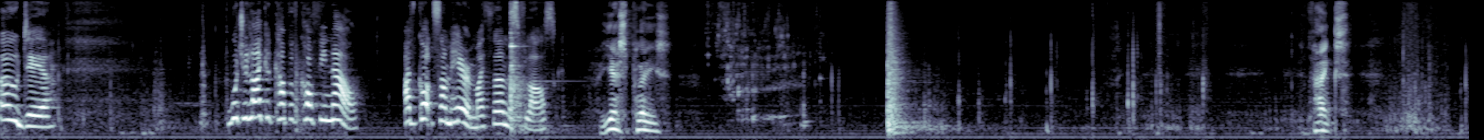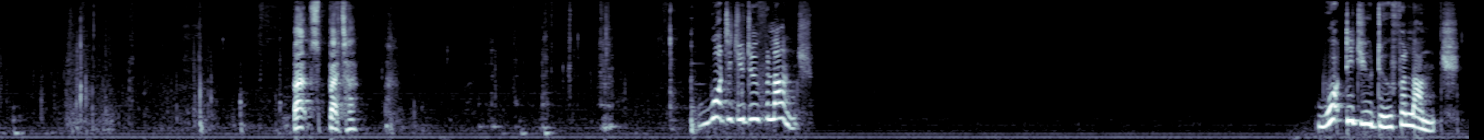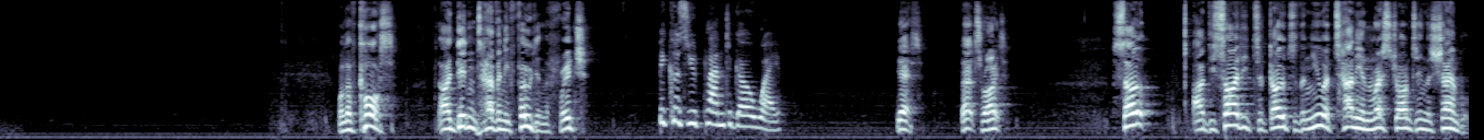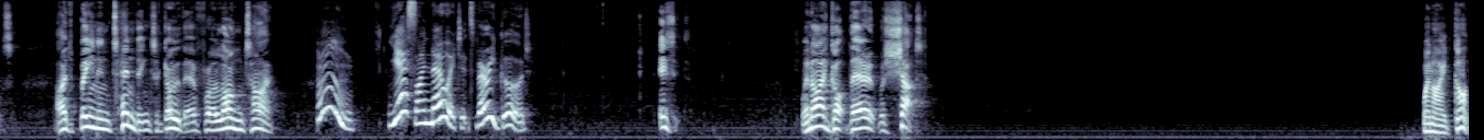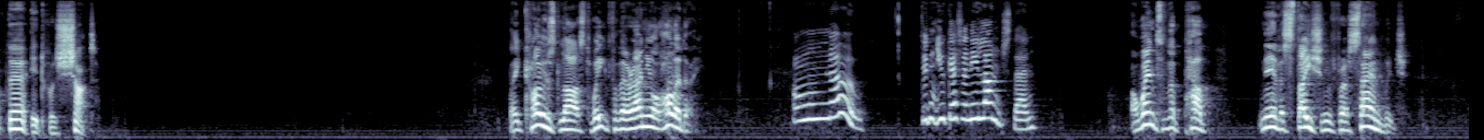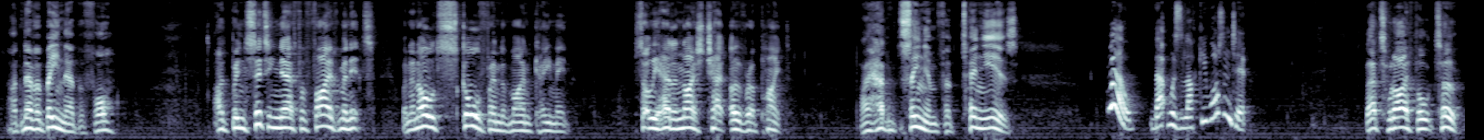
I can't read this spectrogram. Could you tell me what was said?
Oh dear. Would you like a cup of coffee now? I've got some here in my thermos flask. Yes, please. Thanks. That's better. What did you do for lunch? What did you do for lunch? Well, of course, I didn't have any food in the fridge. Because you'd planned to go away. Yes, that's right. So, I decided to go to the new Italian restaurant in the Shambles. I'd been intending to go there for a long time. Mm. Yes, I know it. It's very good. Is it? When I got there, it was shut. When I got there, it was shut. They closed last week for their annual holiday. Oh, no. Didn't you get any lunch then? I went to the pub near the station for a sandwich. I'd never been there before. I'd been sitting there for five minutes when an old school friend of mine came in. So we had a nice chat over a pint. I hadn't seen him for ten years. Well, that was lucky, wasn't it? That's what I thought too.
